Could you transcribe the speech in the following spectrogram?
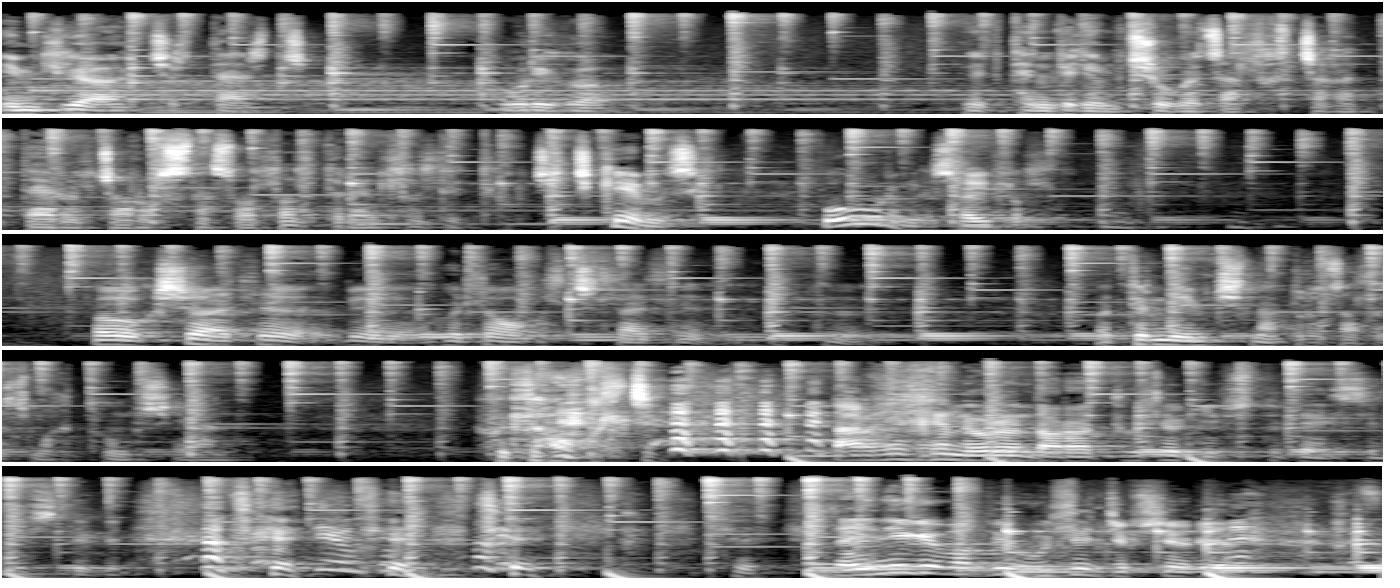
эмнэлгийн ойчир дайрж өөрийгөө нэг таньдаг эмч рүүгээ залгаж байгаа дайруулж оруулснаас болоод тэр авилгал гэдэг жижигхэн юмс бүр ингэ соёл бол. Өөгшөө аль би хөлөө угалчлаа аль тэрний эмч над руу залгаж магтгүй юм шиг яана. Хөлөө угалч. Даргийнхын өрөөнд ороод төлөө гівчтүүд байсан юм биш үү. За энийг бол би хүлээж зөвшөөрье.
